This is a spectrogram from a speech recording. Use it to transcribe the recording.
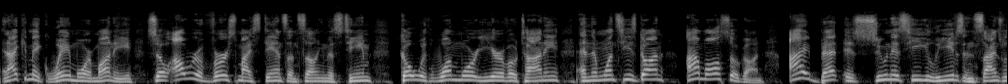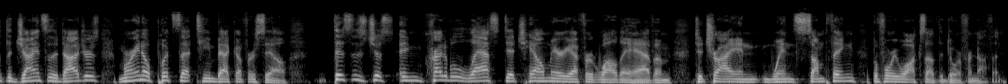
and I can make way more money, so I'll reverse my stance on selling this team, go with one more year of Ohtani, and then once he's gone, I'm also gone." I bet as soon as he leaves and signs with the Giants or the Dodgers, Moreno puts that team back up for sale. This is just incredible last ditch Hail Mary effort while they have him to try and win something before he walks out the door for nothing.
